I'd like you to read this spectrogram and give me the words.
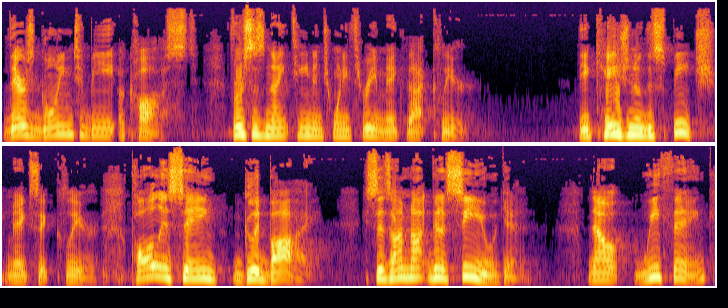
there's going to be a cost. Verses 19 and 23 make that clear. The occasion of the speech makes it clear. Paul is saying goodbye. He says, I'm not going to see you again. Now, we think,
